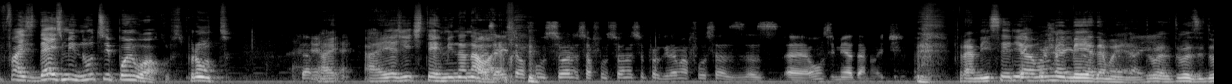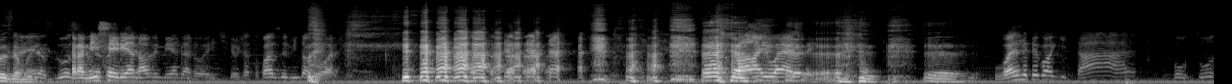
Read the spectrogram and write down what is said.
faz 10 minutos e põe o óculos. Pronto. Também. Aí, aí a gente termina na Mas hora. aí só funciona, só funciona se o programa fosse às, às é, 11h30 da noite. Pra mim seria Tem que uma puxar e aí, meia né? da manhã. aí. Duas, duas, duas da manhã. duas Pra mim seria manhã. nove e meia da noite. Eu já tô quase dormindo agora. Fala aí, Wesley. É, O Wesley pegou a guitarra, voltou,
